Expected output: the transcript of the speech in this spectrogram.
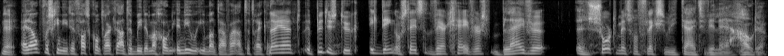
Nee. en ook misschien niet een vast contract aan te bieden, maar gewoon een nieuw iemand daarvoor aan te trekken. Nou ja, het, het punt is natuurlijk, ik denk nog steeds dat werkgevers blijven een soort met van flexibiliteit willen houden.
